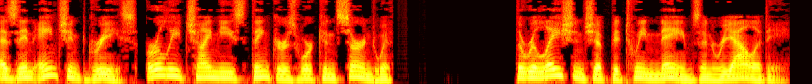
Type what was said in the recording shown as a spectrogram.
As in ancient Greece, early Chinese thinkers were concerned with the relationship between names and reality.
